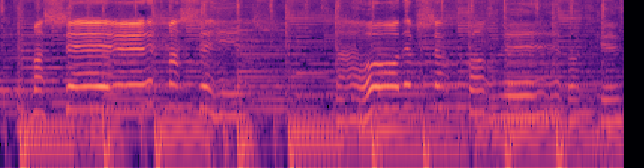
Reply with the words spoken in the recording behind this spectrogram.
את מה שאין, את מה מה עוד אפשר כבר לבקש.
